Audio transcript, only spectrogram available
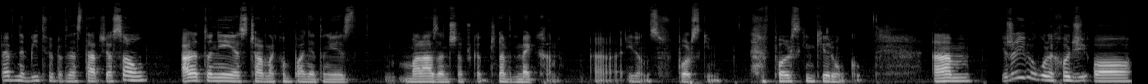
Pewne bitwy, pewne starcia są, ale to nie jest Czarna Kompania, to nie jest Malazan, czy na przykład, czy nawet Mekhan, e, idąc w polskim, w polskim kierunku. Um, jeżeli w ogóle chodzi o,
